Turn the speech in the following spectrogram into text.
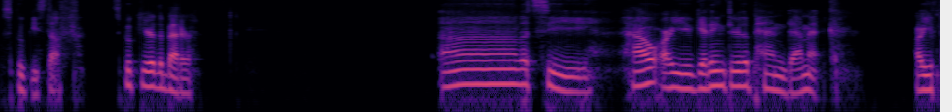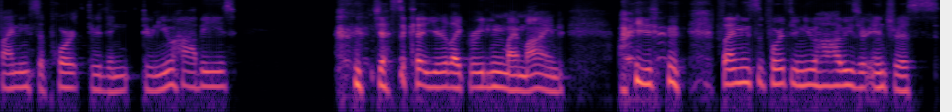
spooky stuff. Spookier the better. Uh, let's see. How are you getting through the pandemic? Are you finding support through the through new hobbies? Jessica, you're like reading my mind. Are you finding support through new hobbies or interests?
